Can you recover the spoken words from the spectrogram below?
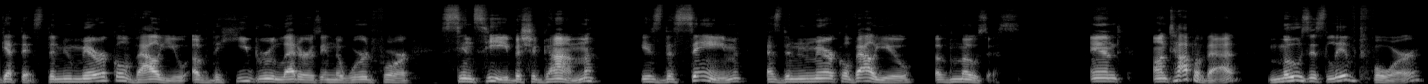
get this. The numerical value of the Hebrew letters in the word for since he, Bishagam, is the same as the numerical value of Moses. And on top of that, Moses lived for,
